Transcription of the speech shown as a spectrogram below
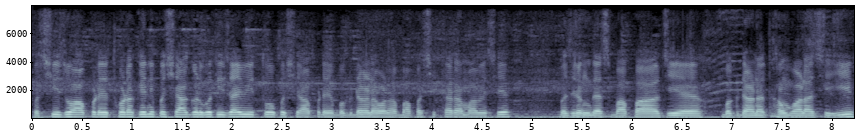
પછી જો આપણે થોડાક એની પછી આગળ વધી જાવી તો પછી આપણે બગડાણાવાળા બાપા સીતારામ આવે છે. બજરંગદાસ બાપા જે બગડાણા ધામવાળા છે એ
